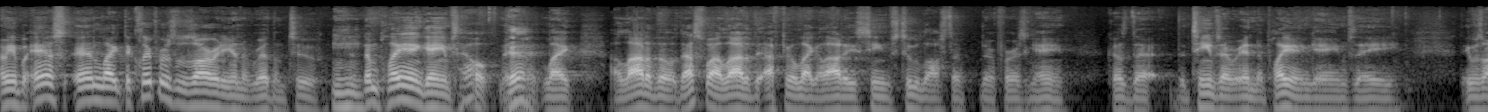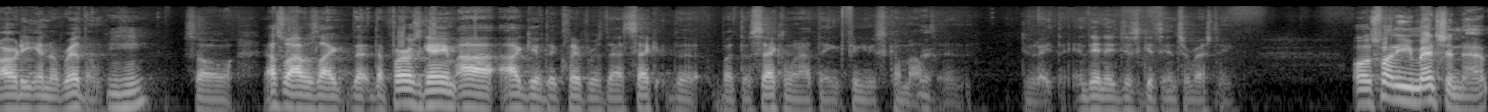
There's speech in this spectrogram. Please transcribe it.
I mean, but and, and like the Clippers was already in the rhythm too. Mm-hmm. Them playing games help, man. Yeah. Like a lot of those. That's why a lot of the, I feel like a lot of these teams too lost their, their first game because the the teams that were in the playing games they they was already in the rhythm. Mm-hmm. So that's why I was like the, the first game I, I give the Clippers that second, the, but the second one I think Phoenix come out and do their thing, and then it just gets interesting. Oh, it's funny you mentioned that.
